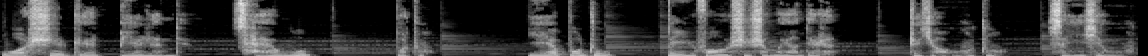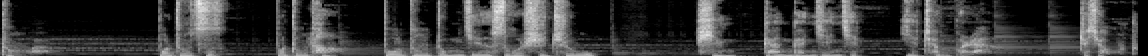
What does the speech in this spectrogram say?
我是给别人的财物，不住，也不住对方是什么样的人，这叫无助，身心无助。不住自，不住他，不住中间所识之物，心干干净净，一尘不染，这叫无助。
